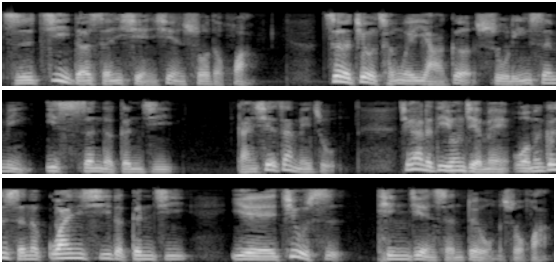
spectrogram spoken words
只记得神显现说的话，这就成为雅各属灵生命一生的根基。感谢赞美主，亲爱的弟兄姐妹，我们跟神的关系的根基，也就是听见神对我们说话，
